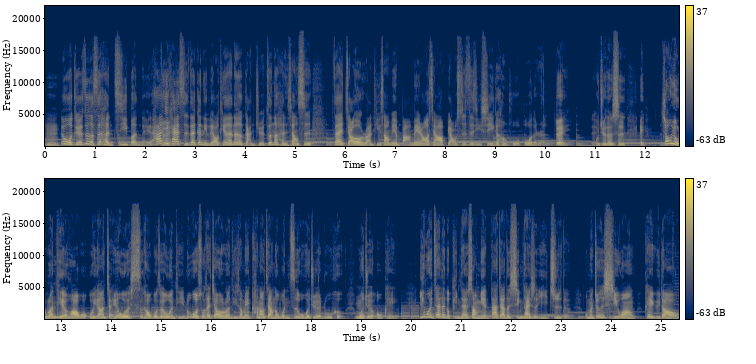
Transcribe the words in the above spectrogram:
嗯，对，我觉得这个是很基本的耶。他一开始在跟你聊天的那个感觉，真的很像是在交友软体上面把妹，然后想要表示自己是一个很活泼的人。对对，我觉得是。哎、交友软体的话，我我一定要讲，因为我有思考过这个问题。如果说在交友软体上面看到这样的文字，我会觉得如何？嗯我会觉得 OK，、因为在那个平台上面，大家的心态是一致的。我们就是希望可以遇到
